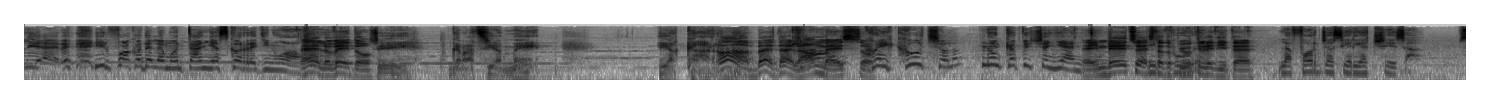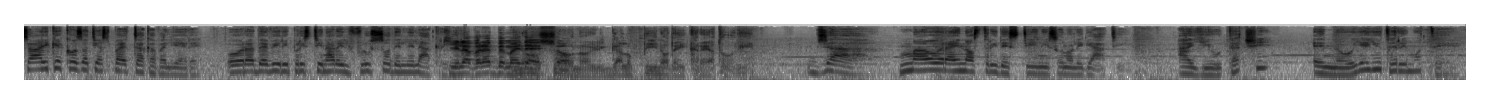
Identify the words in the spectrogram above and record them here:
Cavaliere, il fuoco della montagna scorre di nuovo. Eh lo vedo Sì, grazie a me e a Carl. Ah beh dai l'ha ammesso Quel cucciolo non capisce niente. E invece è stato più Eppure, utile di te La forgia si è riaccesa. Sai che cosa ti aspetta, cavaliere? Ora devi ripristinare il flusso delle lacrime. Chi l'avrebbe mai non detto? sono il galoppino dei creatori. Già, ma ora i nostri destini sono legati. Aiutaci e noi aiuteremo te.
